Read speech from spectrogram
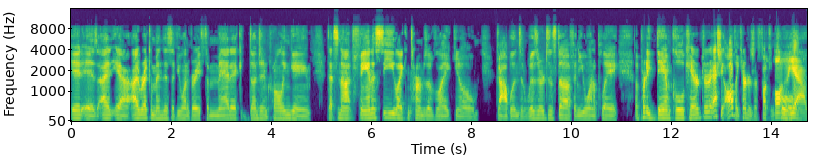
It is. I yeah, I recommend this if you want a very thematic dungeon crawling game that's not fantasy like in terms of like, you know, goblins and wizards and stuff and you want to play a pretty damn cool character. Actually, all the characters are fucking cool. yeah,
